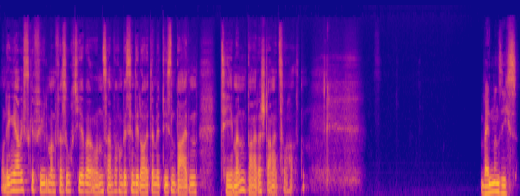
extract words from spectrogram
Und irgendwie habe ich das Gefühl, man versucht hier bei uns einfach ein bisschen die Leute mit diesen beiden Themen bei der Stange zu halten. Wenn man sich's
